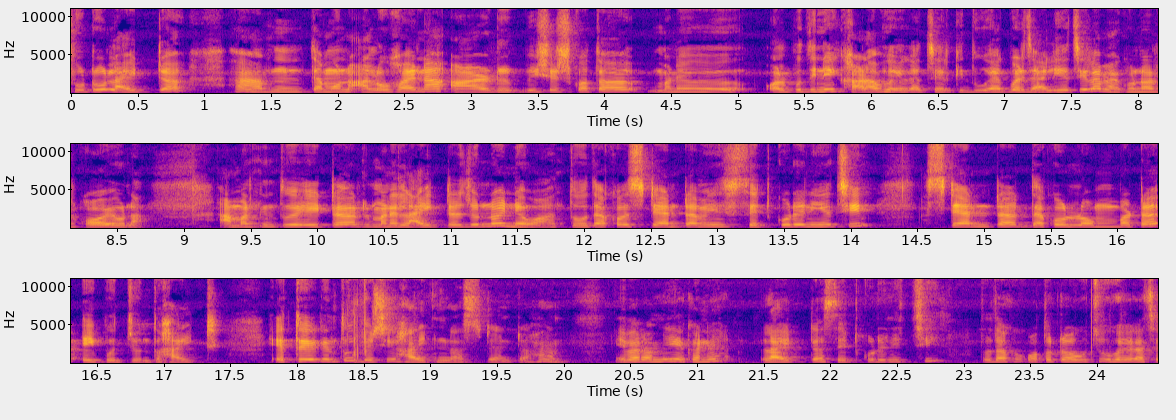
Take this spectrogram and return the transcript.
ছোট লাইটটা হ্যাঁ তেমন আলো হয় না। আর বিশেষ কথা মানে অল্প দিনেই খারাপ হয়ে গেছে আর কি। দু একবার জ্বালিয়েছিলাম, এখন আর হয়ও না। আমার কিন্তু এইটার মানে লাইটটার জন্যই নেওয়া। তো দেখো স্ট্যান্ডটা আমি সেট করে নিয়েছি। স্ট্যান্ডটার দেখো লম্বাটা এই পর্যন্ত হাইট এর থেকে কিন্তু বেশি হাইট না স্ট্যান্ডটা হ্যাঁ। এবার আমি এখানে লাইটটা সেট করে নিচ্ছি। তো দেখো কতটা উঁচু হয়ে গেছে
